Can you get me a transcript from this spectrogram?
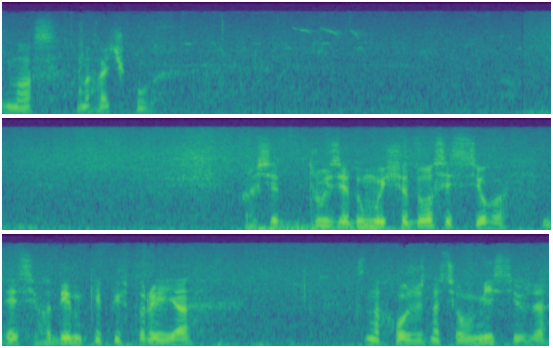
в нас на гачку. Коротше, друзі, я думаю, що досить з цього. Десь годинки-півтори я знаходжусь на цьому місці вже.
